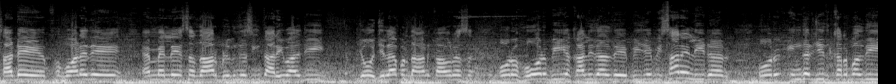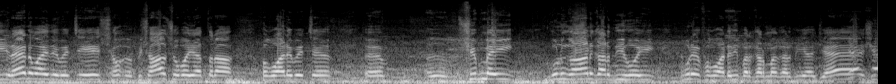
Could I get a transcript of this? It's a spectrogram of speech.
ਸਾਡੇ ਫਗਵਾੜੇ ਦੇ ਐਮਐਲਏ ਸਰਦਾਰ ਬਲਵਿੰਦਰ ਸਿੰਘ ਧਾਰੀਵਾਲ ਜੀ, ਜੋ ਜ਼ਿਲ੍ਹਾ ਪ੍ਰਧਾਨ ਕਾਂਗਰਸ ਔਰ ਹੋਰ ਵੀ ਅਕਾਲੀ ਦਲ ਦੇ ਬੀਜੇਪੀ ਸਾਰੇ ਲੀਡਰ ਔਰ ਇੰਦਰਜੀਤ ਕਰਬਲ ਦੀ ਰਹਿਨੁਮਾਈ ਦੇ ਵਿੱਚ ਇਹ ਸ਼ੋ- ਵਿਸ਼ਾਲ ਸ਼ੋਭਾ ਯਾਤਰਾ ਫਗਵਾੜੇ ਵਿੱਚ ਸ਼ਿਵਮਈ ਗੁਣਗਾਨ ਕਰਦੀ ਹੋਈ ਪੂਰੇ ਫਗਵਾੜੇ ਦੀ ਪਰਿਕਰਮਾ ਕਰਦੀ ਹੈ ਜੈ ਸ਼ਿਵ।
